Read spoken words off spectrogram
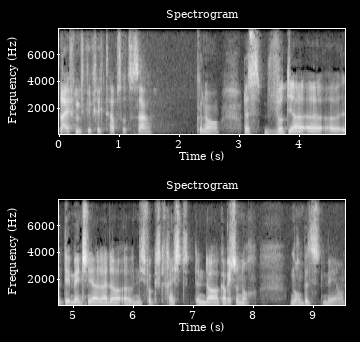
live mitgekriegt habe, sozusagen. Genau. Das wird ja äh, äh dem Menschen ja leider äh, nicht wirklich gerecht, denn da gab es schon noch, noch ein bisschen mehr.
